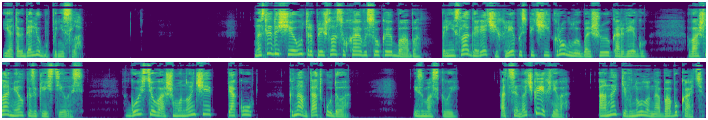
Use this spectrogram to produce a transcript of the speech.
Я тогда Любу понесла. На следующее утро пришла сухая высокая баба. Принесла горячий хлеб из печи, круглую большую корвегу. Вошла мелко закрестилась. «Гостю вашему нонче пяку. К нам-то откуда?» из Москвы. От сыночка ихнего?» Она кивнула на бабу Катю.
